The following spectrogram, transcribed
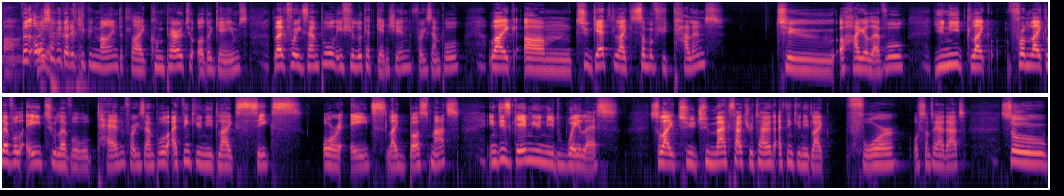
啊， But 可以 also, 啊 we got to keep in mind that, like, compared to other games, like for example, if you look at Genshin, for example, like um, to get like some of your talents to a higher level, you need like from like level eight to level ten, for example. I think you need like six or eight like boss mats. In this game, you need way less. So like to to max out your talent, I think you need like four or something like that. So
